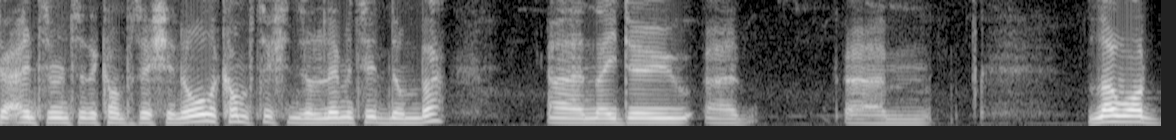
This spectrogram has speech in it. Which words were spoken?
to enter into the competition. All the competitions are limited number, and they do uh, um, low odd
